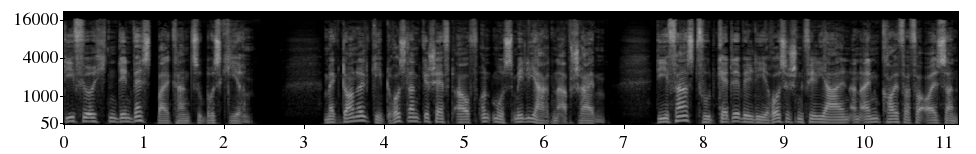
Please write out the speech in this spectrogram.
Die fürchten, den Westbalkan zu brüskieren. McDonald gibt Russlandgeschäft auf und muss Milliarden abschreiben. Die Fastfood-Kette will die russischen Filialen an einen Käufer veräußern.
